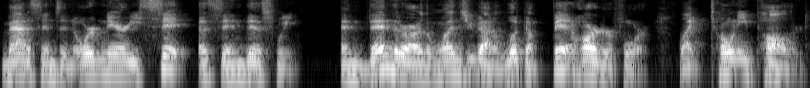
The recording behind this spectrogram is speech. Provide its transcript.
Mattison's an ordinary sit a sin this week. And then there are the ones you got to look a bit harder for, like Tony Pollard.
